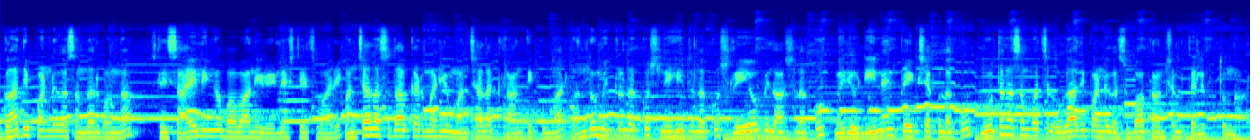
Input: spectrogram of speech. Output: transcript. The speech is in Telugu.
ఉగాది పండుగ సందర్భంగా శ్రీ సాయిలింగ భవానీ రియల్ ఎస్టేట్స్ వారి మంచాల సుధాకర్ మరియు మంచాల క్రాంతి కుమార్ బంధుమిత్రులకు స్నేహితులకు శ్రేయోభిలాషులకు మరియు డి నైన్ ప్రేక్షకులకు నూతన సంవత్సర ఉగాది పండుగ శుభాకాంక్షలు తెలుపుతున్నారు.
